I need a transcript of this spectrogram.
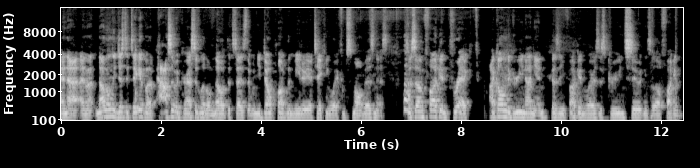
And, uh, and uh, not only just a ticket, but a passive aggressive little note that says that when you don't plug the meter, you're taking away from small business. So some fucking prick, I call him the green onion because he fucking wears this green suit and he's a little fucking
